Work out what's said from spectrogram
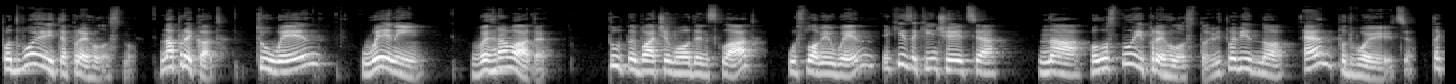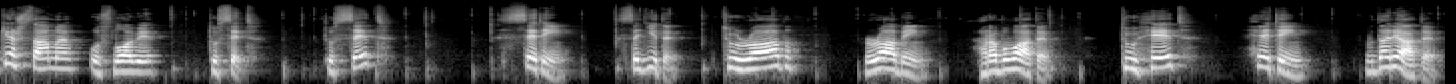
подвоюйте приголосну. Наприклад, to win winning вигравати. Тут ми бачимо один склад у слові win, який закінчується на голосну і приголосну. Відповідно, n подвоюється. Таке ж саме у слові to sit. To sit sitting. Сидіти. To rob robbing. Грабувати. To hit hitting. Вдаряти.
